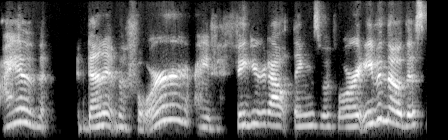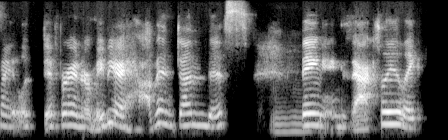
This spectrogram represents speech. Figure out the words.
I have done it before. I've figured out things before. And even though this might look different, or maybe I haven't done this mm-hmm. thing exactly, like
